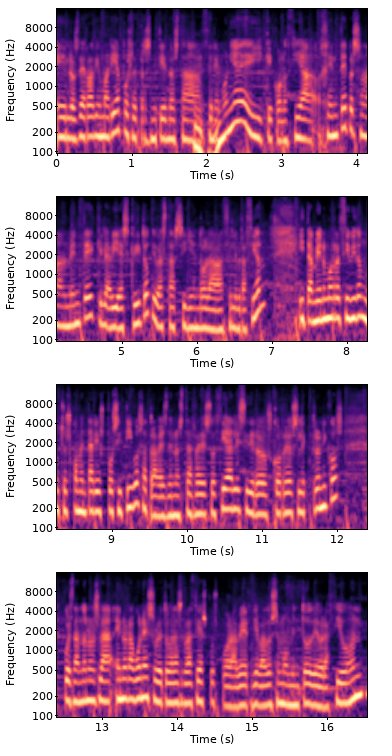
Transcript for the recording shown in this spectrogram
eh, los de Radio María pues retransmitiendo esta ceremonia y que conocía gente personalmente que le había escrito que iba a estar siguiendo la celebración. Y también hemos recibido muchos comentarios positivos a través de nuestras redes sociales y de los correos electrónicos, pues dándonos la enhorabuena y sobre todo las gracias pues por haber llevado ese momento de oración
